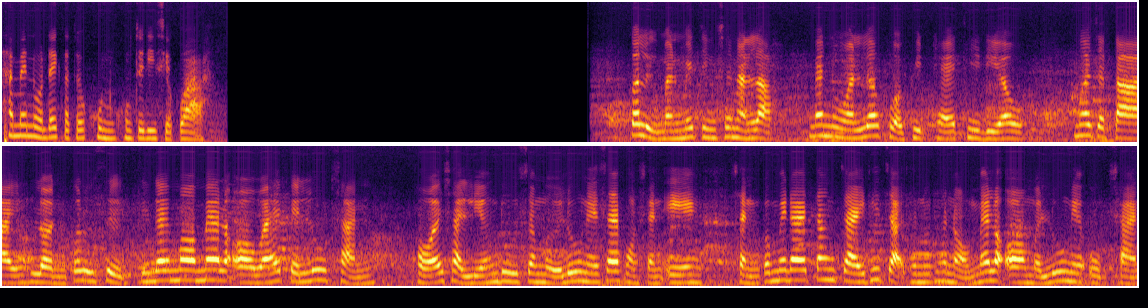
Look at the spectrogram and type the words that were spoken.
ถ้าแม่นวลได้กับเจ้าคุณคงจะดีเสียกว่า ก็หรือมันไม่จริงเช่นนั้นล่ะ แม่นวลเลือกผัวผิดแท้ทีเดียว เมื่อจะตายหล่อนก็รู้สึกจึงได้มอบแม่ละออไว้ให้เป็นลูกฉัน ขอให้ฉันเลี้ยงดูเสมอลูกในแท้ของฉันเอง ฉันก็ไม่ได้ตั้งใจที่จะทนุถนอมแม่ละออเหมือนลูกในอกฉัน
